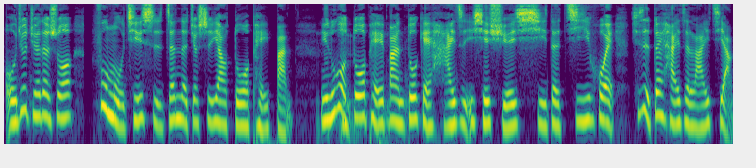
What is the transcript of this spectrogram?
我就觉得说，父母其实真的就是要多陪伴。你如果多陪伴，多给孩子一些学习的机会，其实对孩子来讲，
